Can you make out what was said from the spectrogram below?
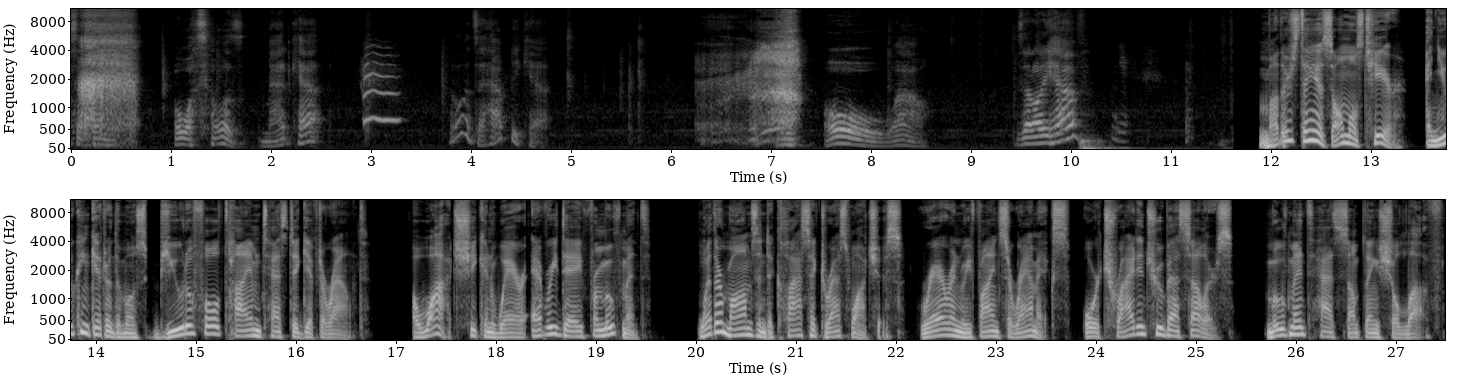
What's that? From? Oh, what's that? Was Mad Cat? Oh, it's a happy cat. Oh wow! Is that all you have? Yeah. Mother's Day is almost here, And you can get her the most beautiful time tested gift around a watch she can wear every day for movement. Whether mom's into classic dress watches, rare and refined ceramics, or tried and true bestsellers, Movement has something she'll love.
